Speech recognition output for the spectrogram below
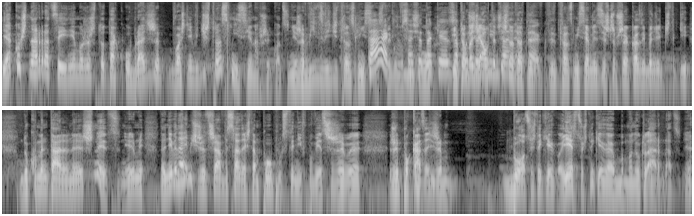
jakoś narracyjnie możesz to tak ubrać, że właśnie widzisz transmisję na przykład, nie? Że widz widzi transmisję tak, z tego wybuchu. w sensie takie I to będzie autentyczna tra tak. transmisja, więc jeszcze przy okazji będzie jakiś taki dokumentalny sznyc, nie? No nie wydaje mi się, że trzeba wysadzać tam pół pustyni w powietrze, żeby, żeby pokazać, że było coś takiego, jest coś takiego jak bomba nuklearna, nie?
